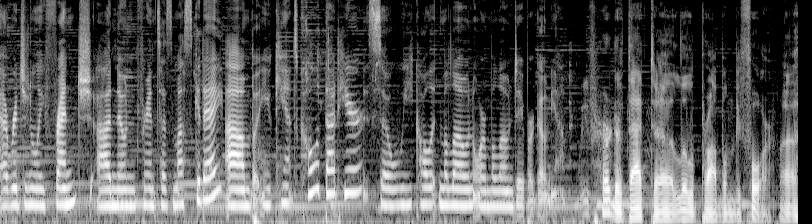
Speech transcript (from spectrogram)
originally French, uh, known in France as Muscadet, um, but you can't call it that here. So we call it Melon or Melon de Bourgogne. We've heard of that uh, little problem before uh,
